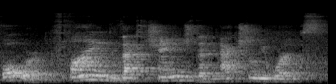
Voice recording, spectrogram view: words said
forward. Find that change that actually works.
